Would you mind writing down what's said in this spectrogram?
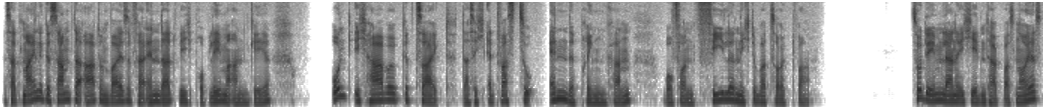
Es hat meine gesamte Art und Weise verändert, wie ich Probleme angehe, und ich habe gezeigt, dass ich etwas zu Ende bringen kann, wovon viele nicht überzeugt waren. Zudem lerne ich jeden Tag was Neues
